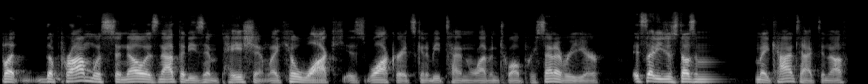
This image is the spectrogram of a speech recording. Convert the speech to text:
But the problem with Sano is not that he's impatient. Like he'll walk, his walk rate's going to be 10, 11, 12% every year. It's that he just doesn't make contact enough.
